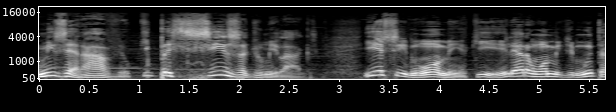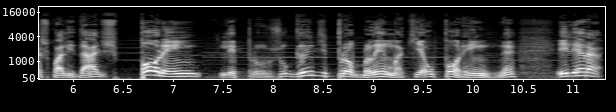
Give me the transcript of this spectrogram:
miserável, que precisa de um milagre. E esse homem aqui, ele era um homem de muitas qualidades, porém leproso. O grande problema aqui é o porém, né? Ele era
